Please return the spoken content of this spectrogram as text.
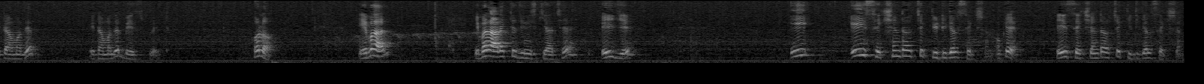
এটা আমাদের এটা আমাদের বেস প্লেট হলো? এবার এবার আরেকটা জিনিস কি আছে? এই যে, এই এই সেকশনটা হচ্ছে ক্রিটিক্যাল সেকশন ওকে এই সেকশনটা হচ্ছে ক্রিটিক্যাল সেকশন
